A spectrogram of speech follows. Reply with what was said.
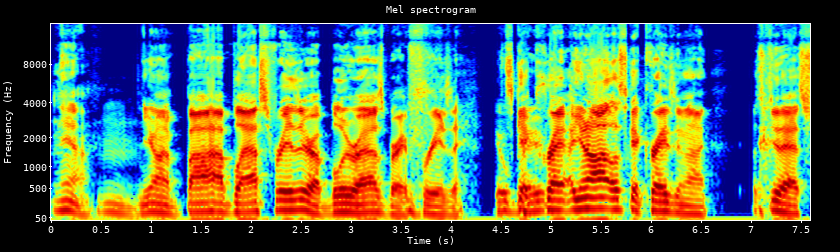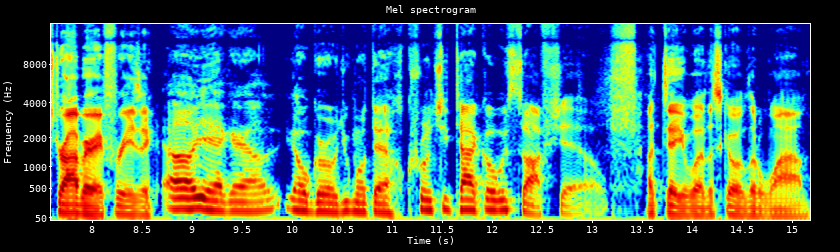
Yeah, Hmm. you want a Baja Blast freezer or a Blue Raspberry freezer? Let's Yo, get crazy. You know what? Let's get crazy tonight. Let's do that strawberry freezy. Oh yeah, girl. Yo, girl, you want that crunchy taco with soft shell? I'll tell you what. Let's go a little wild.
